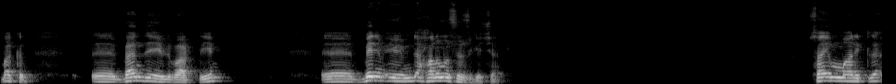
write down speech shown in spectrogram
Bakın e, ben de evli barklıyım. E, benim evimde hanımın sözü geçer. Sayın malikler,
